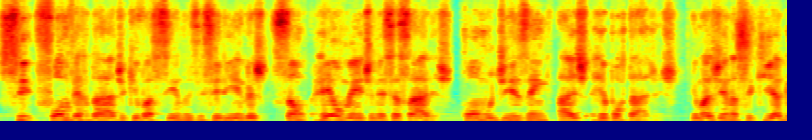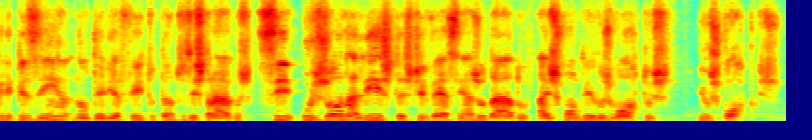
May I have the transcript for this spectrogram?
se for verdade que vacinas e seringas são realmente necessárias, como dizem as reportagens. Imagina-se que a gripezinha não teria feito tantos estragos se os jornalistas tivessem ajudado a esconder os mortos e os corpos.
